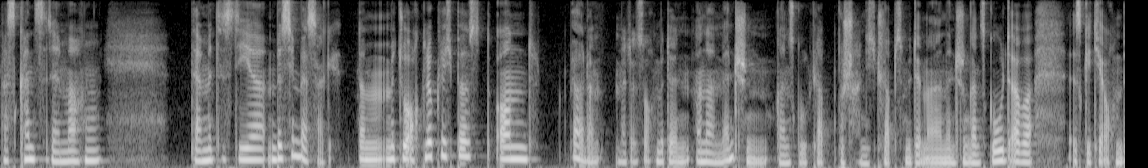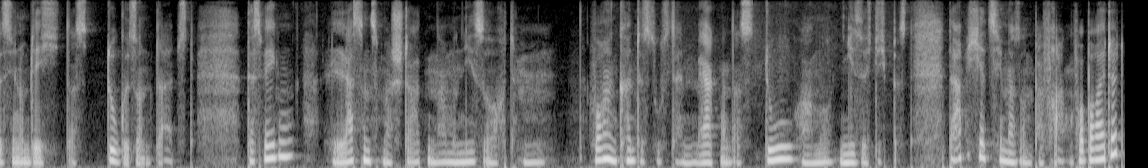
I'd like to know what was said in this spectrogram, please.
was kannst du denn machen, damit es dir ein bisschen besser geht, damit du auch glücklich bist und ja, damit es auch mit den anderen Menschen ganz gut klappt. Wahrscheinlich klappt es mit den anderen Menschen ganz gut, aber es geht ja auch ein bisschen um dich, dass du gesund bleibst. Deswegen lass uns mal starten, Harmoniesucht. Hm. Woran könntest du es denn merken, dass du harmoniesüchtig bist? Da habe ich jetzt hier mal so ein paar Fragen vorbereitet.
